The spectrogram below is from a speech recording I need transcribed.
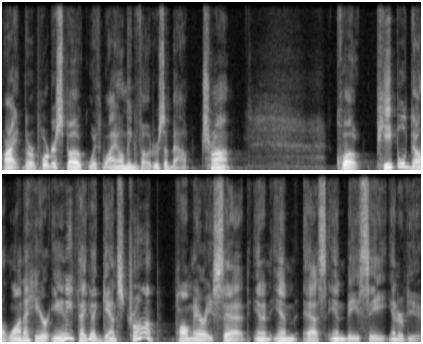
All right, the reporter spoke with Wyoming voters about Trump. Quote, people don't want to hear anything against Trump, Palmieri said in an MSNBC interview.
